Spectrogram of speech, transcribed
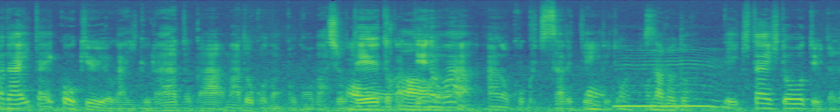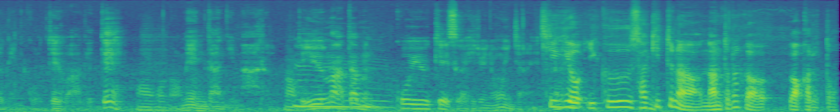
まあ、大体こう給与がいくらとか、まあ、どこのこの場所でとかっていうのはあの告知されていると。思います。なるほど。で行きたい人って言った時にこう手を挙げて面談に回るっていうまあ多分こういうケースが非常に多いんじゃないですか、ね、企業行く先っていうのはなんとなくは分かると。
